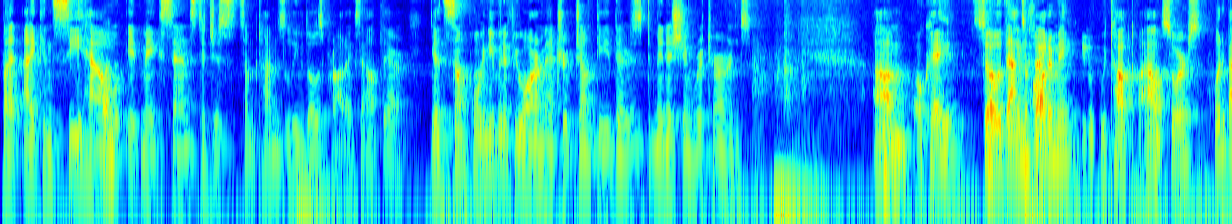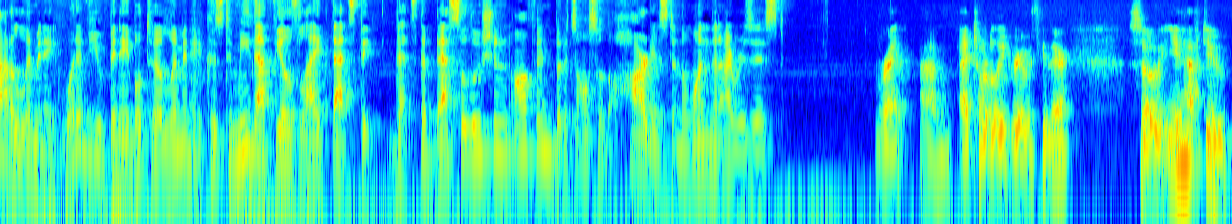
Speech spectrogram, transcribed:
But I can see how it makes sense to just sometimes leave those products out there. At some point, even if you are a metric junkie, there's diminishing returns. Um, mm-hmm. okay, so that's automate. We talked outsource. What about eliminate? What have you been able to eliminate? Because to me, that feels like that's the that's the best solution often, but it's also the hardest and the one that I resist. Right. Um, I totally agree with you there. So you have to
